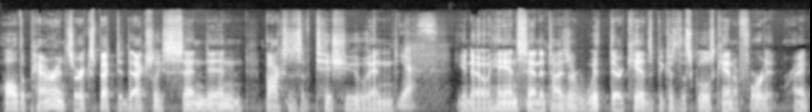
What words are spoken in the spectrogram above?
all the parents are expected to actually send in boxes of tissue and yes. you know hand sanitizer with their kids because the schools can't afford it, right?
